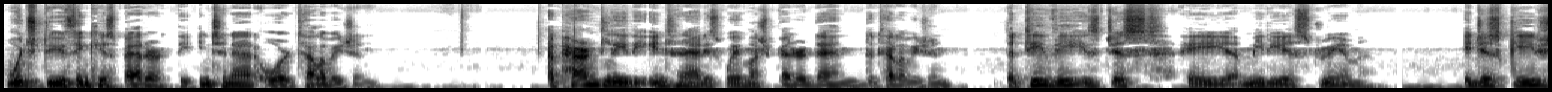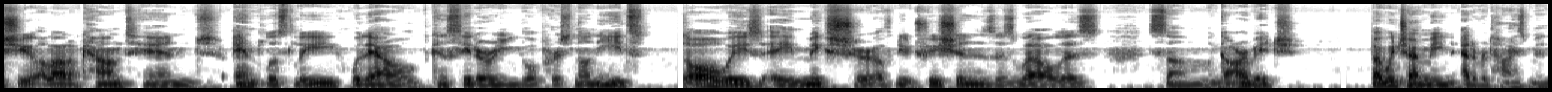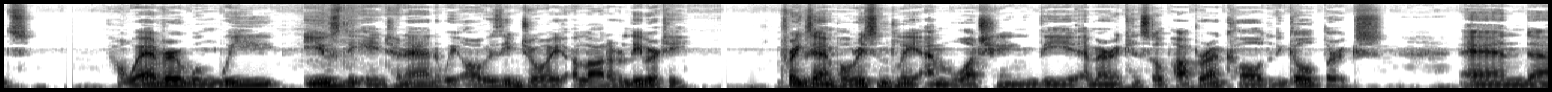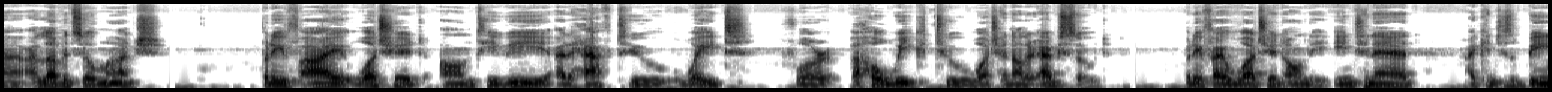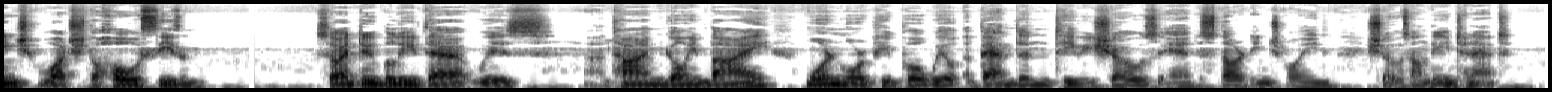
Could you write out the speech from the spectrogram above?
Which do you think is better, the internet or television? Apparently, the internet is way much better than the television. The TV is just a uh, media stream. It just gives you a lot of content endlessly without considering your personal needs. It's always a mixture of nutritions as well as some garbage, by which I mean advertisements. However, when we use the internet, we always enjoy a lot of liberty. For example, recently I'm watching the American soap opera called The Goldbergs, and uh, I love it so much. But if I watch it on TV, I'd have to wait for a whole week to watch another episode. But if I watch it on the internet, I can just binge watch the whole season. So I do believe that with Uh, time going by, more and more people will abandon TV shows and start enjoying shows on the internet.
